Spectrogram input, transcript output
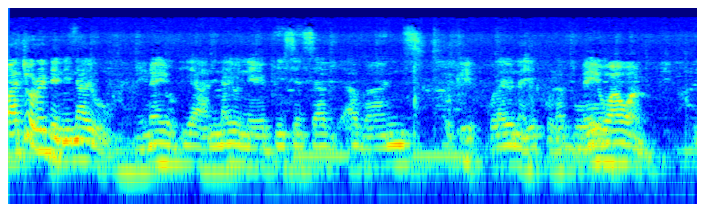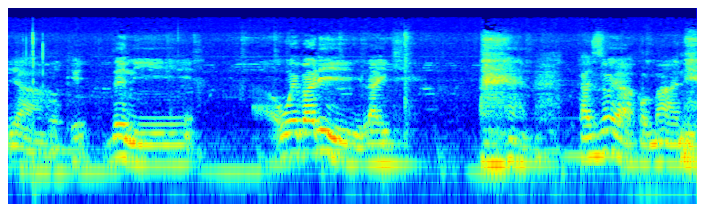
ate already ninayo ninayo yeah ninayo ni Princess Evans okay kulayo naye collab naye wawan yeah okay then uh, webali like kazo yako mani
